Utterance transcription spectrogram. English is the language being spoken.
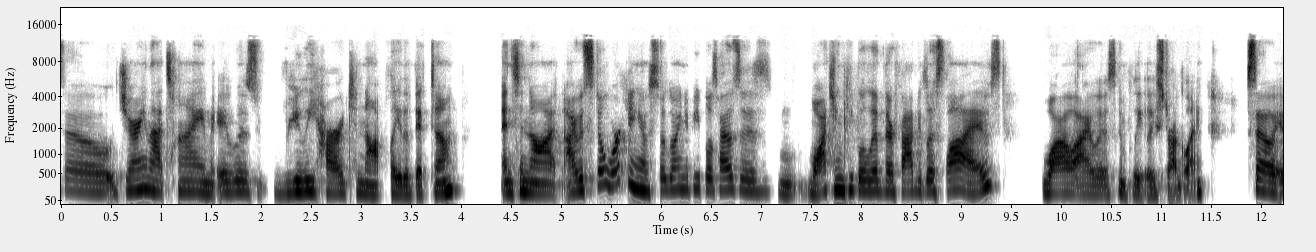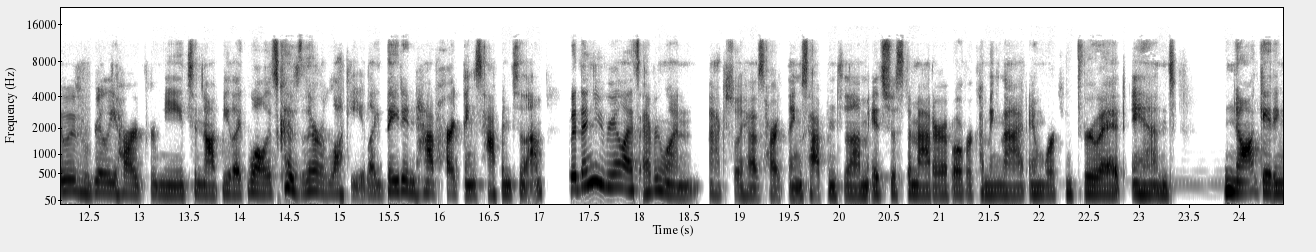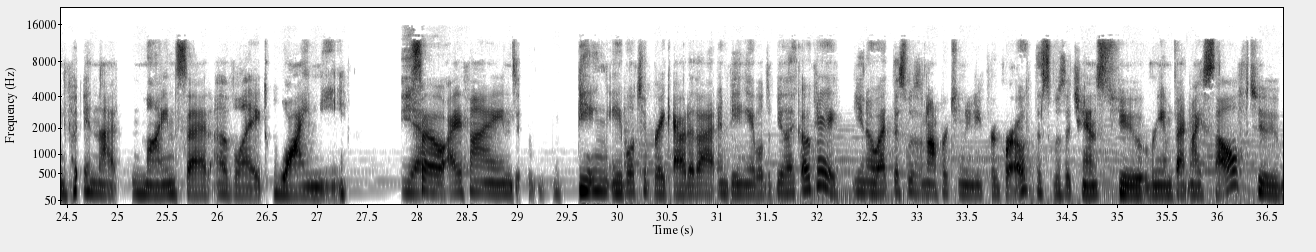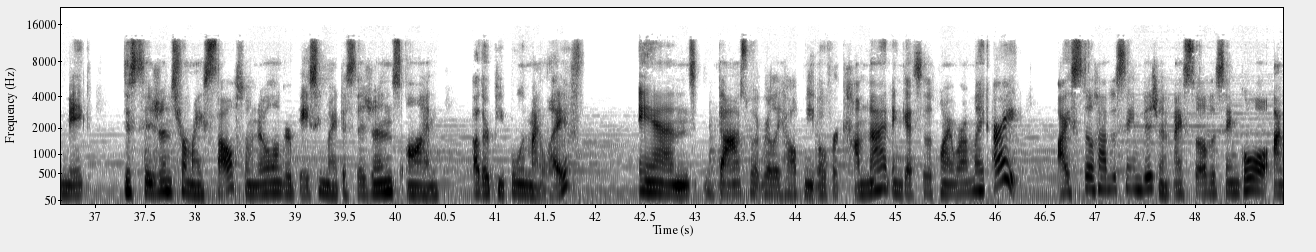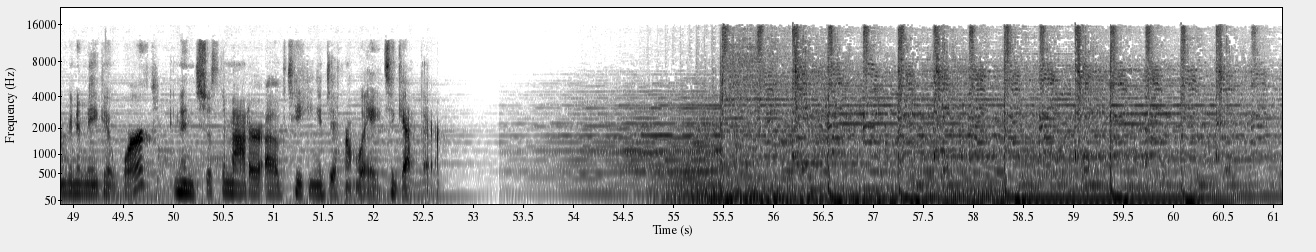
So during that time, it was really hard to not play the victim and to not, I was still working. I was still going to people's houses, watching people live their fabulous lives while I was completely struggling. So it was really hard for me to not be like, well, it's because they're lucky. Like they didn't have hard things happen to them. But then you realize everyone actually has hard things happen to them. It's just a matter of overcoming that and working through it and not getting put in that mindset of like, why me? Yeah. So I find being able to break out of that and being able to be like, okay, you know what? This was an opportunity for growth. This was a chance to reinvent myself, to make decisions for myself. So I'm no longer basing my decisions on other people in my life. And that's what really helped me overcome that and get to the point where I'm like, all right, I still have the same vision. I still have the same goal. I'm going to make it work. And it's just a matter of taking a different way to get there.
